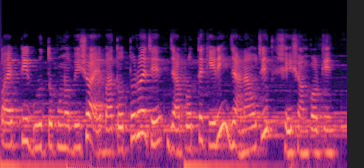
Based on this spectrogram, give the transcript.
কয়েকটি গুরুত্বপূর্ণ বিষয় বা তথ্য রয়েছে যা প্রত্যেকেরই জানা উচিত সেই সম্পর্কে।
